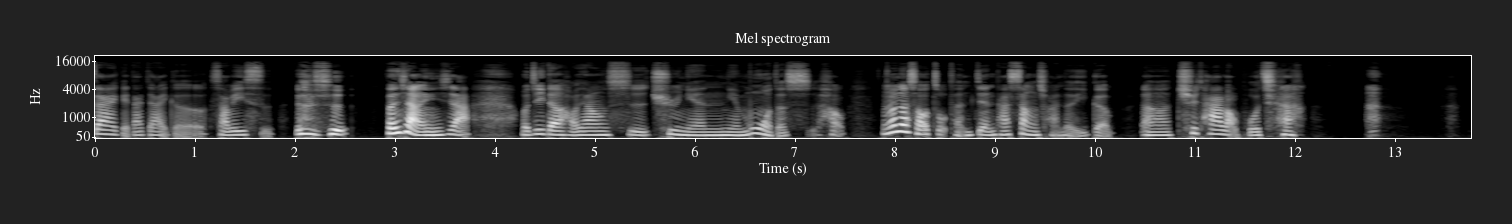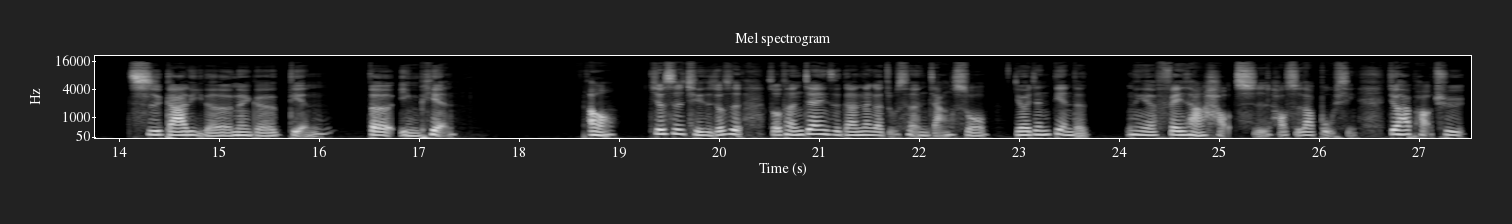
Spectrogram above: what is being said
再给大家一个啥意思，就是。分享一下，我记得好像是去年年末的时候，然后那时候佐藤健他上传了一个呃去他老婆家 吃咖喱的那个点的影片。哦，就是其实就是佐藤健一直跟那个主持人讲说，有一间店的那个非常好吃，好吃到不行，就他跑去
